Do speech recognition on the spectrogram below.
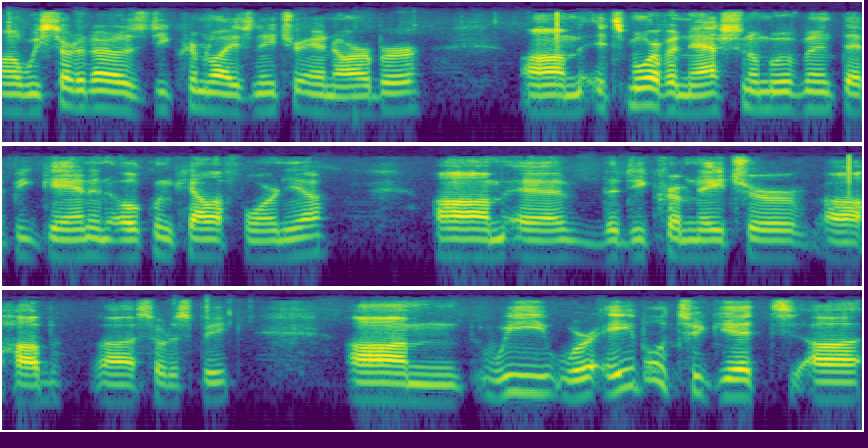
Uh, we started out as Decriminalized Nature Ann Arbor um, it's more of a national movement that began in Oakland, California, um, and the Decrim Nature uh, hub, uh, so to speak. Um, we were able to get uh,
